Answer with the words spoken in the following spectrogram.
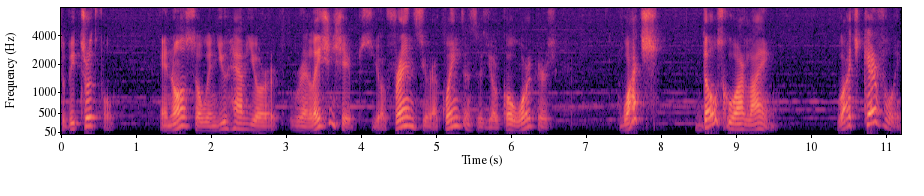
to be truthful. And also, when you have your relationships, your friends, your acquaintances, your co workers, watch those who are lying. Watch carefully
